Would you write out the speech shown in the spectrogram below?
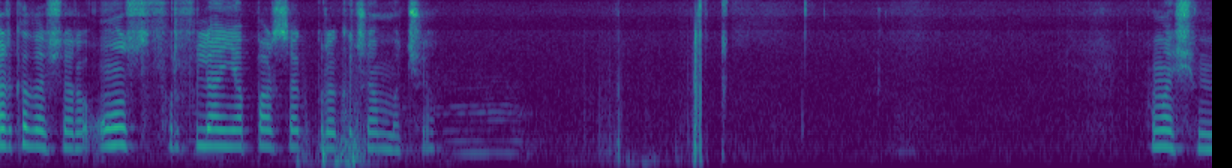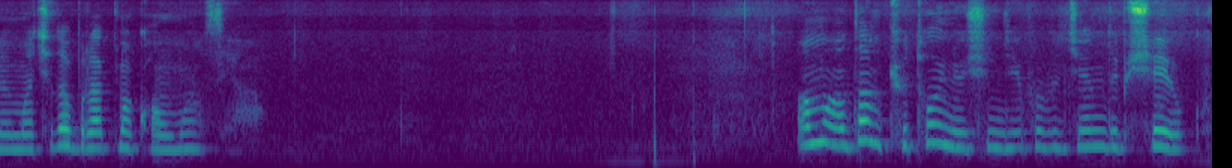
Arkadaşlar 10-0 falan yaparsak bırakacağım maçı. Ama şimdi maçı da bırakmak olmaz ya. Ama adam kötü oynuyor şimdi yapabileceğim de bir şey yok.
